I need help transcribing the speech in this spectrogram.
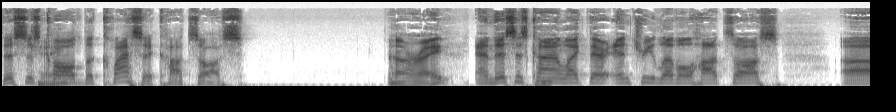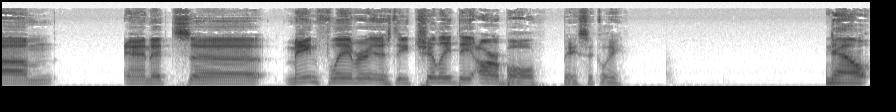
This is Okay. called the classic hot sauce. All right. And this is kind of like their entry level hot sauce. Um, and its uh, main flavor is the chili de arbol, basically. Now,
